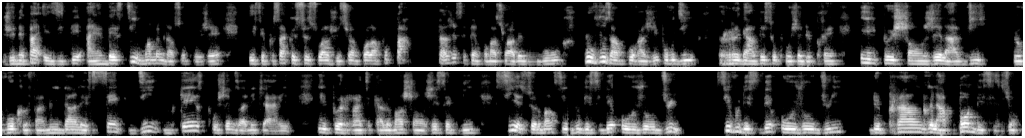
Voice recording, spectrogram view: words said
je n'ai pas hésité à investir moi-même dans ce projet. Et c'est pour ça que ce soir, je suis encore là pour partager cette information avec vous pour vous encourager, pour vous dire, regardez ce projet de près, il peut changer la vie de votre famille dans les 5, 10, 15 prochaines années qui arrivent. Il peut radicalement changer cette vie si et seulement si vous décidez aujourd'hui, si vous décidez aujourd'hui de prendre la bonne décision,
